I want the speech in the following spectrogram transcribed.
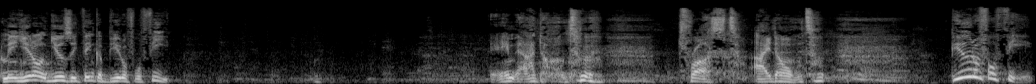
I mean, you don't usually think of beautiful feet. Amen. I don't. Trust, I don't. Beautiful feet.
